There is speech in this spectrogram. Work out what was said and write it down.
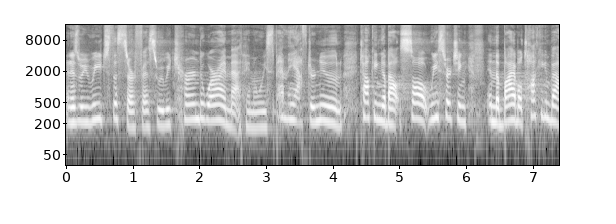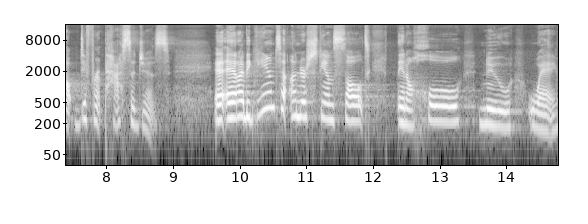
And as we reach the surface, we return to where I met him and we spend the afternoon talking about salt, researching in the Bible, talking about different passages. And I began to understand salt in a whole new way.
